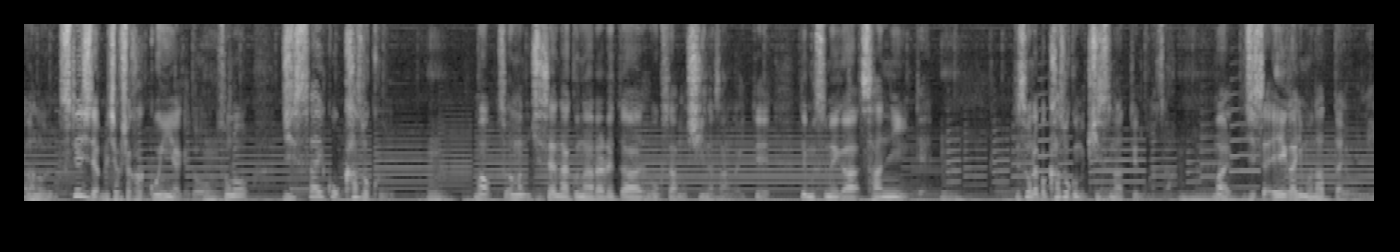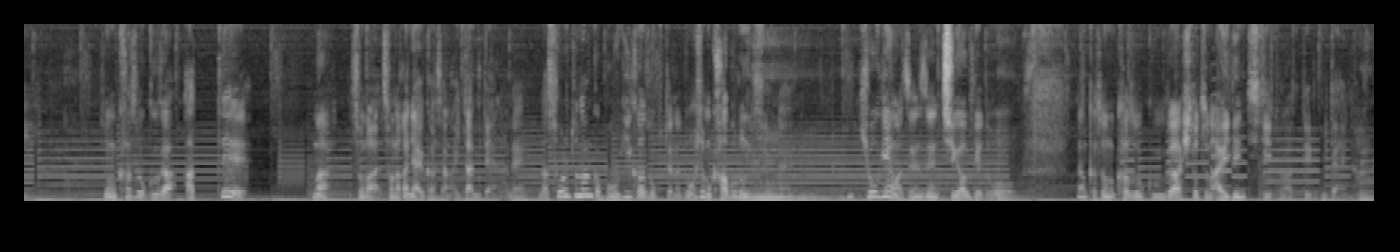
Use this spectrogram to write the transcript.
あのステージではめちゃくちゃかっこいいんやけど、うん。その実際こう家族うん、まあ、その実際亡くなられた奥さんの椎名さんがいてで娘が3人いてうん、でそのやっぱ家族の絆っていうのがさ、うん、まあ、実際映画にもなったようにその家族があって、まあ、そのその中に鮎川さんがいたみたいなね。それとなんかボギー家族っていうのはどうしても被るんですよね。表現は全然違うけど、うん。なんかその家族が一つのアイデンティティとなっているみたいな。うん、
